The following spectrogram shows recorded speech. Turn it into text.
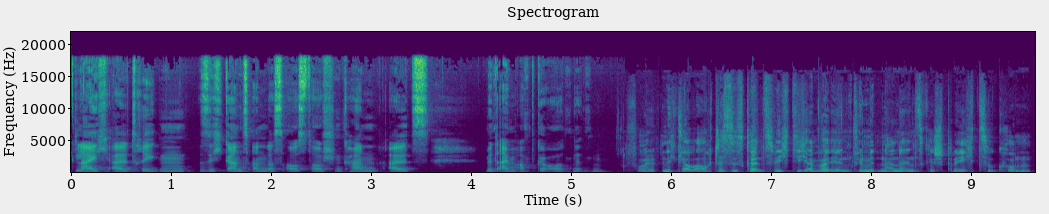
Gleichaltrigen sich ganz anders austauschen kann als mit einem Abgeordneten. Voll. Und ich glaube auch, das ist ganz wichtig, einfach irgendwie miteinander ins Gespräch zu kommen.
